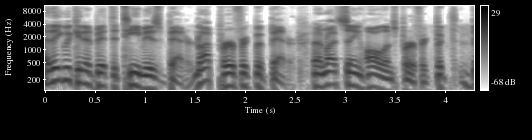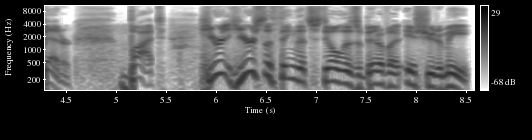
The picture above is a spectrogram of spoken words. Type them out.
I think we can admit the team is better. Not perfect, but better. I'm not saying Holland's perfect, but better. But here, here's the thing that still is a bit of an issue to me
